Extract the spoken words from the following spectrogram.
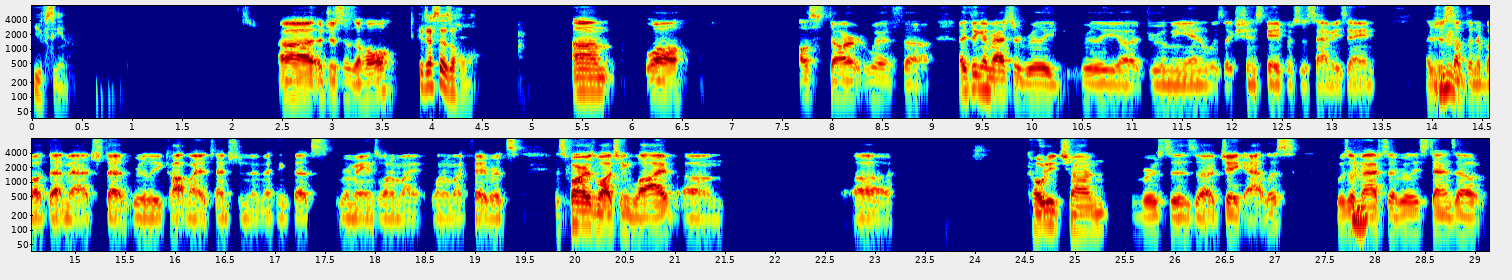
you've seen? Uh, just as a whole. It Just as a whole. Um. Well, I'll start with. Uh, I think a match that really, really uh, drew me in was like Shinsuke versus Sami Zayn. There's just mm-hmm. something about that match that really caught my attention, and I think that's remains one of my one of my favorites. As far as watching live, um, uh, Cody Chhun versus uh, Jake Atlas was a mm-hmm. match that really stands out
